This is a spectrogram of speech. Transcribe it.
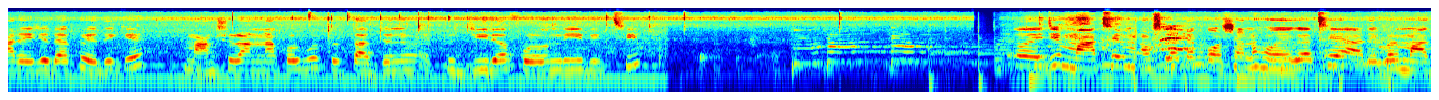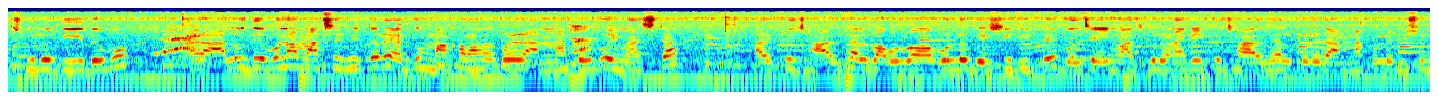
আর এই যে দেখো এদিকে মাংস রান্না করব, তো তার জন্য একটু জিরা ফোড়ন দিয়ে দিচ্ছি। তো এই যে মাছের মশলাটা কষানো হয়ে গেছে, আর এবার মাছগুলো দিয়ে দেবো। আর আলু দেবো না, মাছের ভিতরে একদম মাখা মাখা করে রান্না করব এই মাছটা। আর একটু ঝাল ঝাল বাবুর বাবা বলল বেশি দিতে। বলছে, এই মাছগুলো নাকি একটু ঝাল ঝাল করে রান্না করলে ভীষণ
